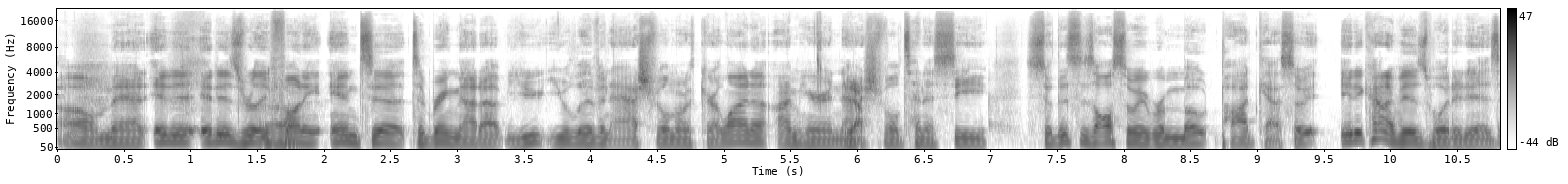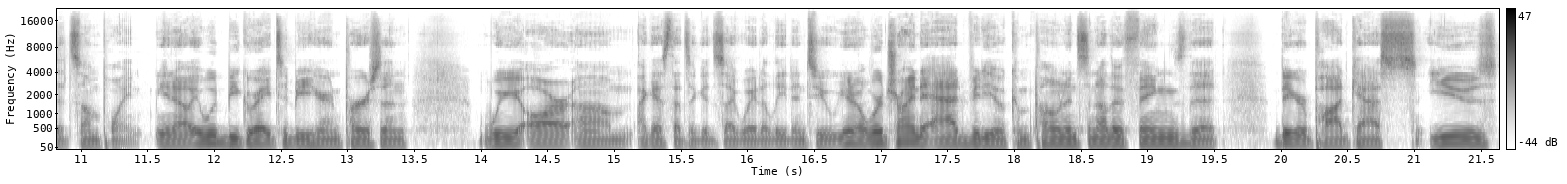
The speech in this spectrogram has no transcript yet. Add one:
Oh man, it i- it is Uh. really funny. And to to bring that up, you you live in Asheville, North Carolina. I'm here in Nashville, Tennessee. So this is also a remote podcast. So it, it kind of is what it is at some point. You know, it would be great to be here in person. We are, um, I guess that's a good segue to lead into. You know, we're trying to add video components and other things that bigger podcasts use.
